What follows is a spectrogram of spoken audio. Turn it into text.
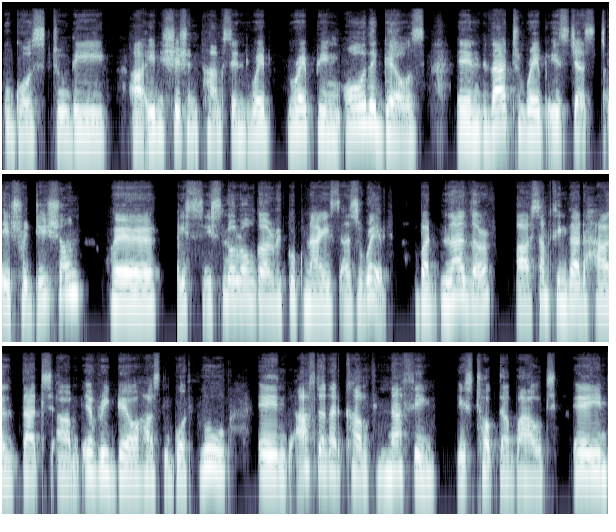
who goes to the uh, initiation camps and rape, raping all the girls. And that rape is just a tradition where it's, it's no longer recognized as rape, but rather uh, something that has that um, every girl has to go through. And after that camp, nothing is talked about. And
